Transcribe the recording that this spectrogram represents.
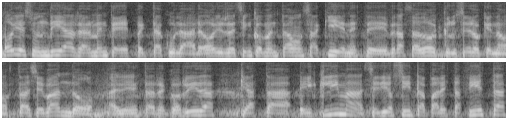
Hoy es un día realmente espectacular. Hoy recién comentábamos aquí en este brazador crucero que nos está llevando en esta recorrida que hasta el clima se dio cita para esta fiesta.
